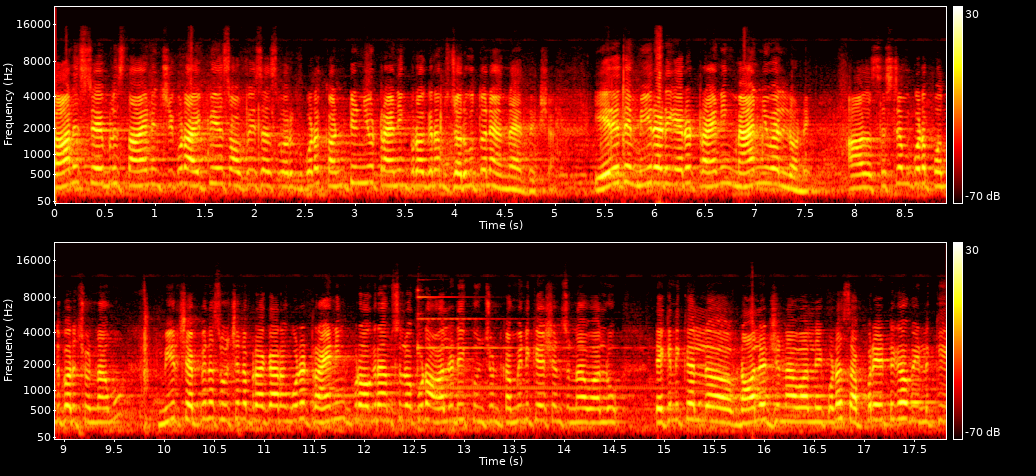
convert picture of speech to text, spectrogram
కానిస్టేబుల్ స్థాయి నుంచి కూడా ఐపీఎస్ ఆఫీసర్స్ వరకు కూడా కంటిన్యూ ట్రైనింగ్ ప్రోగ్రామ్స్ జరుగుతూనే ఉన్నాయి అధ్యక్ష. ఏదైతే మీరు అడిగారో ట్రైనింగ్ మాన్యువల్లోనే. ఆ సిస్టమ్ కూడా పొందుపరుచున్నాము. మీరు చెప్పిన సూచన ప్రకారం కూడా ట్రైనింగ్ ప్రోగ్రామ్స్లో కూడా ఆల్రెడీ కొంచెం కమ్యూనికేషన్స్ ఉన్న వాళ్ళు టెక్నికల్ నాలెడ్జ్ ఉన్న వాళ్ళని కూడా సపరేట్గా వీళ్ళకి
